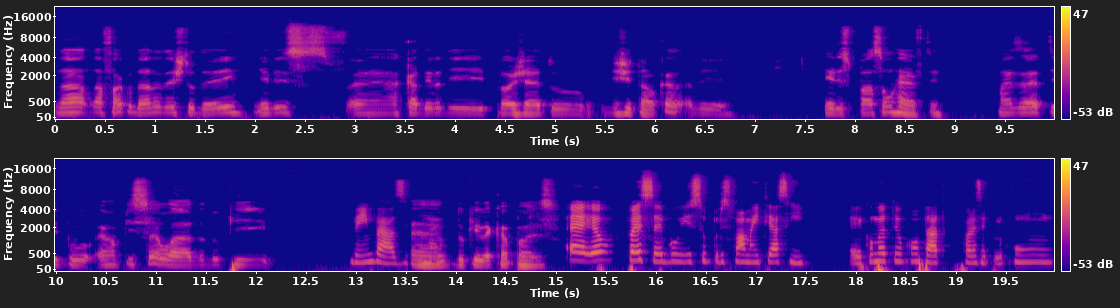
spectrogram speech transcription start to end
Na, na faculdade onde eu estudei, eles é, a cadeira de projeto digital, de, eles passam Reft. Mas é tipo, é uma pincelada do que bem básico, é, né? Do que ele é capaz. É, eu percebo isso principalmente assim, é, como eu tenho contato, por exemplo, com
